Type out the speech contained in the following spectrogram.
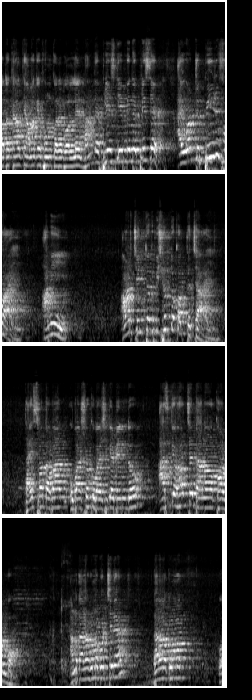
গতকালকে আমাকে ফোন করে বললেন Bhante please give me the precept I want to purify আমি আমার চিত্তকে বিশুদ্ধ করতে চাই। তাই শ্রদ্ধাবান উপাসক, উপাসিকা বিন্দু আজকে হচ্ছে দান কর্ম আমরা দান কর্ম করছি না? দান কর্ম ও,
